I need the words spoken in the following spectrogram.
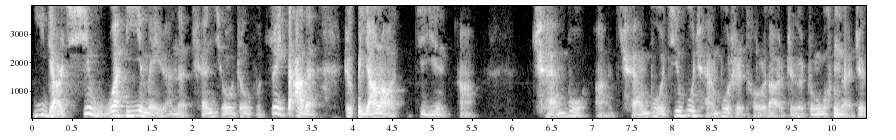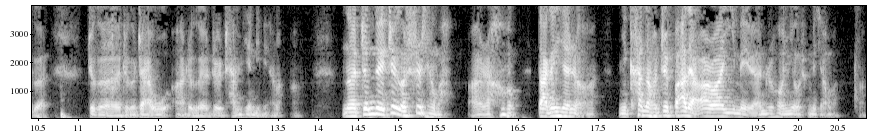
一点七五万亿美元的全球政府最大的这个养老基金啊，全部啊，全部几乎全部是投入到这个中共的这个这个这个债务啊，这个这个产品里面了啊。那针对这个事情吧，啊，然后大根先生啊，你看到这八点二万亿美元之后，你有什么想法啊？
